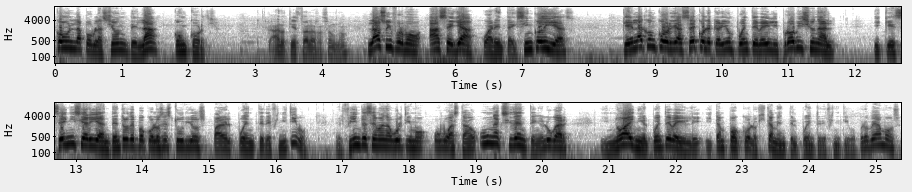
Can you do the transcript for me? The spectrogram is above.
con la población de La Concordia. Claro, tienes toda la razón, ¿no? Lazo informó hace ya 45 días que en La Concordia se colocaría un puente Bailey provisional y que se iniciarían dentro de poco los estudios para el puente definitivo. El fin de semana último hubo hasta un accidente en el lugar y no hay ni el puente Bailey y tampoco, lógicamente, el puente definitivo. Pero veamos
